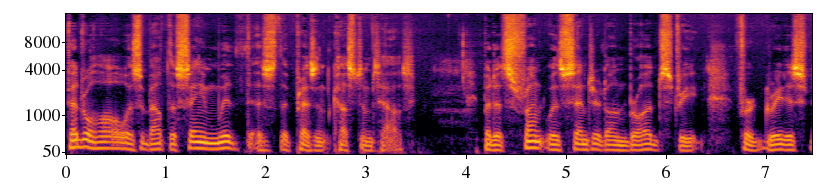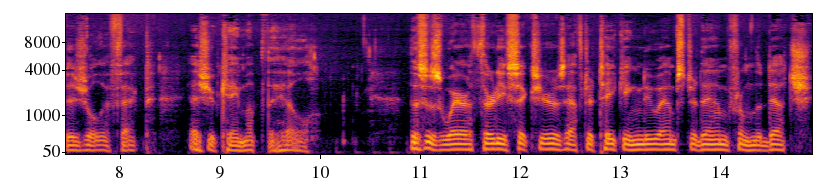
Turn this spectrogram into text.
Federal Hall was about the same width as the present Customs House but its front was centered on Broad Street for greatest visual effect as you came up the hill. This is where, 36 years after taking New Amsterdam from the Dutch,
